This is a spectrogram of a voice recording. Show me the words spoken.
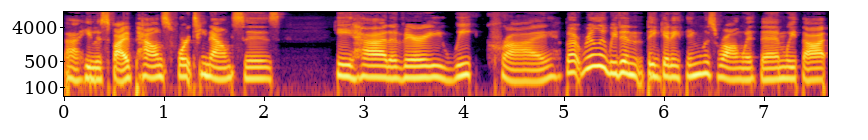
Uh, he was five pounds, 14 ounces. He had a very weak cry, but really, we didn't think anything was wrong with him. We thought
